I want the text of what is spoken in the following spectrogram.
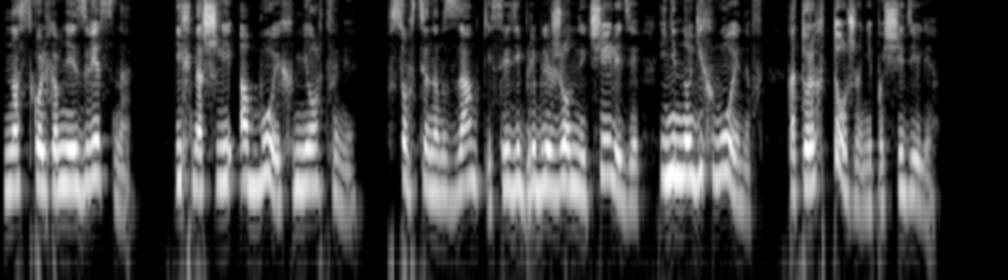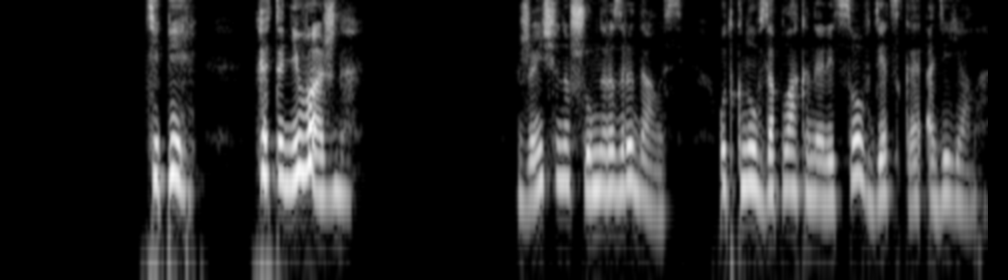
Насколько мне известно, их нашли обоих мертвыми в собственном замке среди приближенной челяди и немногих воинов, которых тоже не пощадили. Теперь это не важно. Женщина шумно разрыдалась, уткнув заплаканное лицо в детское одеяло.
